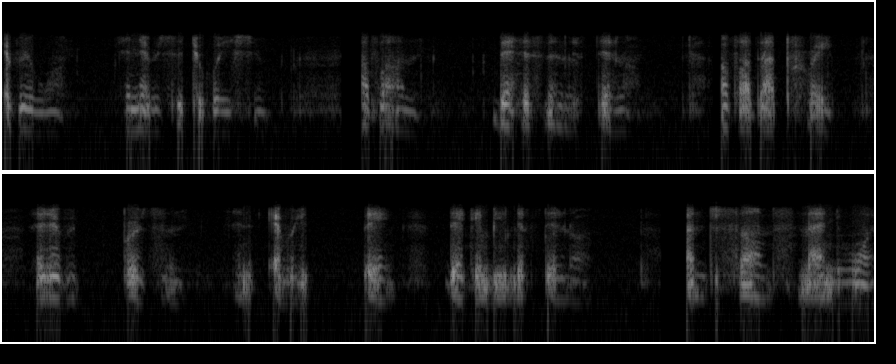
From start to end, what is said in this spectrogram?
everyone in every situation. Our Father, that has been lifted up. Our Father, I pray that every person and everything that can be lifted up under Psalms 91.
